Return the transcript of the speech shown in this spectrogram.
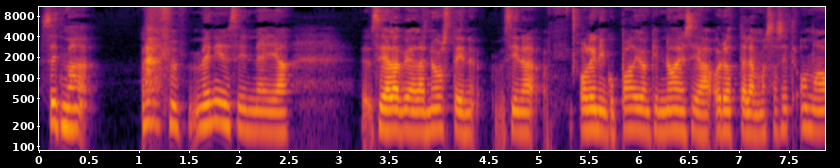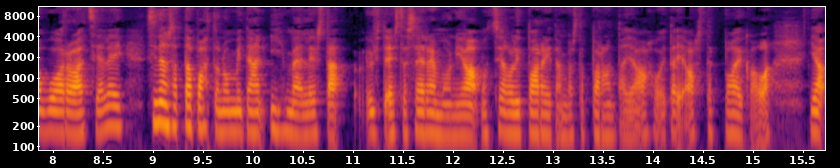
sitten mä menin sinne ja siellä vielä nostin, siinä oli niin kuin paljonkin naisia odottelemassa sit omaa vuoroa, että siellä ei sinänsä tapahtunut mitään ihmeellistä yhteistä seremoniaa, mutta siellä oli pari tämmöistä parantajaa, hoitajaa sitten paikalla, ja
